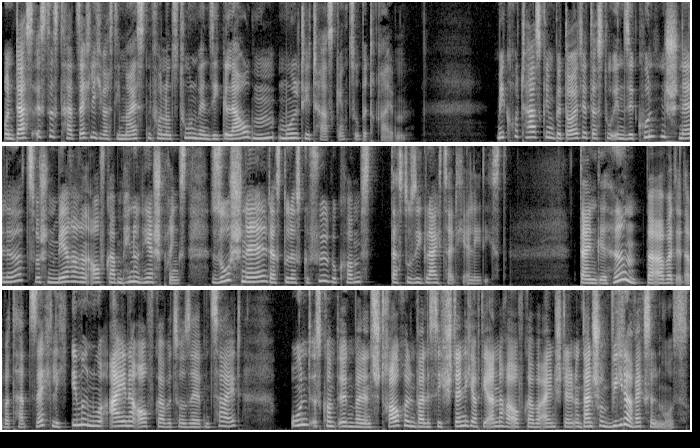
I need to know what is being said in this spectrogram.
Und das ist es tatsächlich, was die meisten von uns tun, wenn sie glauben, Multitasking zu betreiben. Mikrotasking bedeutet, dass du in Sekundenschnelle zwischen mehreren Aufgaben hin und her springst. So schnell, dass du das Gefühl bekommst, dass du sie gleichzeitig erledigst. Dein Gehirn bearbeitet aber tatsächlich immer nur eine Aufgabe zur selben Zeit und es kommt irgendwann ins Straucheln, weil es sich ständig auf die andere Aufgabe einstellen und dann schon wieder wechseln muss.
